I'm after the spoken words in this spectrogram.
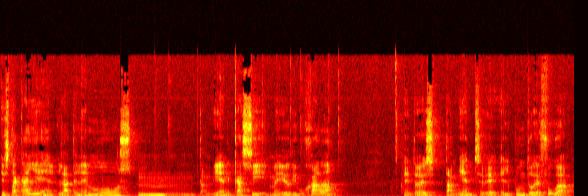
Esta calle la tenemos mm, también casi medio dibujada, entonces también se ve el punto de fuga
